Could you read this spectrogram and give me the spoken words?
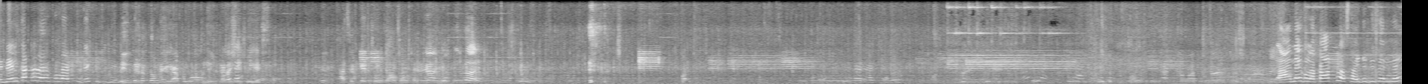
এই নেল কাটারগুলো একটু দেখি দিন। নীল কাটা তো নেই আপু ও নীল কাটা শেষ হয়ে গেছে। আচ্ছা কেটছি দশ হাজার আয়নাগুলো কাঠটা সাইডে ডিজাইন নেই।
